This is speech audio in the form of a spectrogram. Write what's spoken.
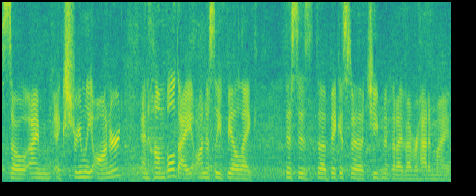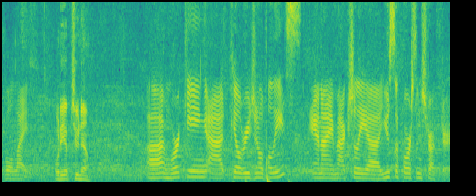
So I'm extremely honored and humbled. I honestly feel like this is the biggest achievement that I've ever had in my whole life. What are you up to now? Uh, I'm working at Peel Regional Police, and I'm actually a use of force instructor.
